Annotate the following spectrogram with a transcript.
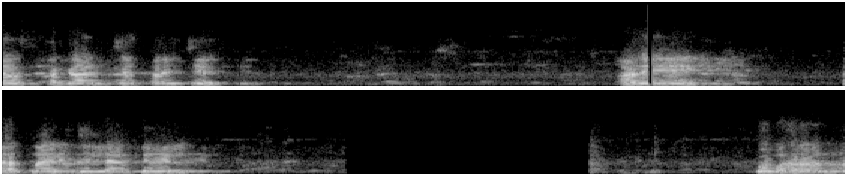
सगळ्यांचे परिचित आणि रत्नागिरी जिल्ह्यातील खूप हरवण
